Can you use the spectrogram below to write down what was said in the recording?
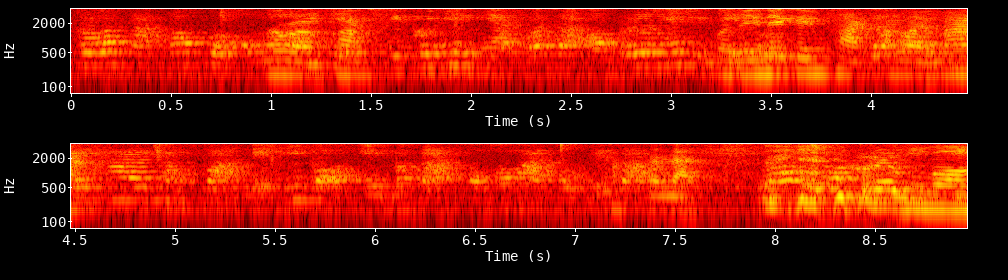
เพราะว่าทางครอบครัวของน้องที่เสียชีวิตเขายืนยันว่าจะเอาเรื่องให้ถึงวันที่นี้สุได้ดกินผักอร่อยมากให้ทางฝั่งเด็กที่ก่อเหตุมากราบขอขมาศพด้วยสซ้ำลัดคุณลุงมอง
